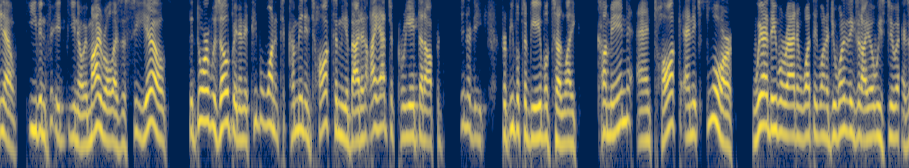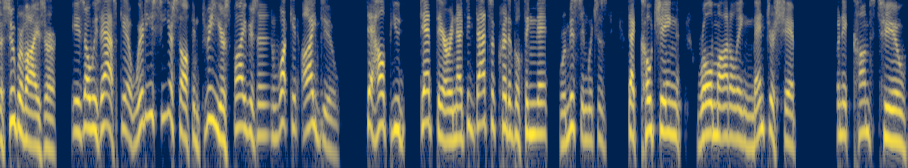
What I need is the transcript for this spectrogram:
you know, even, you know, in my role as a CEO, the door was open. And if people wanted to come in and talk to me about it, I had to create that opportunity opportunity for people to be able to like come in and talk and explore where they were at and what they want to do. One of the things that I always do as a supervisor is always ask, you know, where do you see yourself in three years, five years, and what can I do to help you get there? And I think that's a critical thing that we're missing, which is that coaching, role modeling, mentorship when it comes to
